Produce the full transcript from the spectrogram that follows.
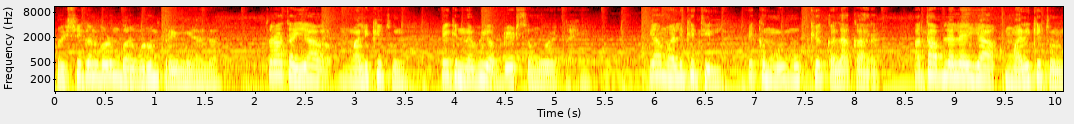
प्रेक्षकांकडून भरभरून प्रेम मिळालं. तर आता या मालिकेतून एक नवी अपडेट समोर येत आहे. या मालिकेतील एक मु मुख्य कलाकार आता आपल्याला या मालिकेतून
